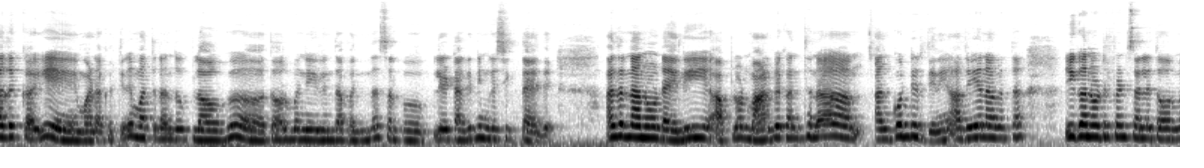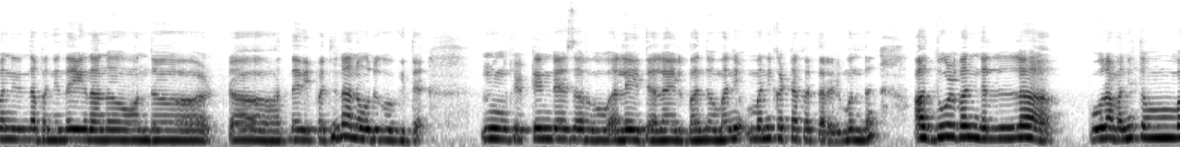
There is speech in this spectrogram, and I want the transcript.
ಅದಕ್ಕಾಗಿ ಮಾಡಾಕತ್ತೀನಿ. ಮತ್ತು ನಂದು ಬ್ಲಾಗ್ ತವ್ರ ಮನೆಯಿಂದ ಬಂದಿಂದ ಸ್ವಲ್ಪ ಲೇಟಾಗಿ ನಿಮಗೆ ಸಿಗ್ತಾ ಇದೆ. ಅಂದರೆ ನಾನು ಡೈಲಿ ಅಪ್ಲೋಡ್ ಮಾಡ್ಬೇಕಂತನ ಅಂದ್ಕೊಂಡಿರ್ತೀನಿ ಅದು ಏನಾಗುತ್ತೆ? ಈಗ ನೋಡಿರಿ ಫ್ರೆಂಡ್ಸ್ ಅಲ್ಲೇ ತವ್ರ ಮನೆಯಿಂದ ಬಂದಿಂದ ಈಗ ನಾನು ಒಂದು ಹದಿನೈದು, ಇಪ್ಪತ್ತು ದಿನ ನಾನು ಊರಿಗೆ ಹೋಗಿದ್ದೆ. ಫಿಫ್ಟೀನ್ ಡೇಸ್ವರೆಗೂ ಅಲ್ಲೇ ಇದ್ದೆ ಅಲ್ಲ. ಇಲ್ಲಿ ಬಂದು ಮನೆ ಮನೆ ಕಟ್ಟಕತ್ತಾರೆ ಇಲ್ಲಿ ಮುಂದೆ. ಆ ಧೂಳು ಬಂದೆಲ್ಲ ಪೂರ ಮನೆ ತುಂಬ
